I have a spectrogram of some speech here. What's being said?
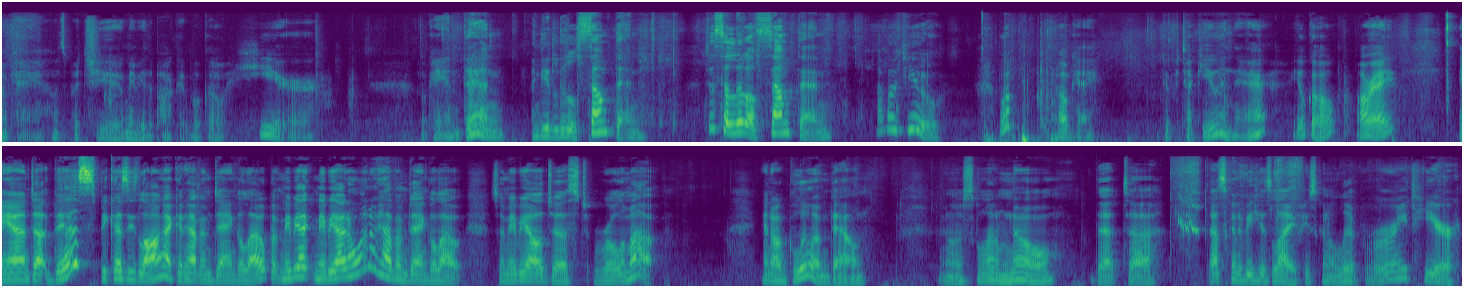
okay, let's put you, maybe the pocket will go here. Okay, and then I need a little something, just a little something. How about you? Whoop, okay. Could tuck you in there. You'll go. All right. And uh, this, because he's long, I could have him dangle out, but maybe I, maybe I don't want to have him dangle out. So maybe I'll just roll him up and I'll glue him down. And I'll just let him know that uh, that's going to be his life. He's going to live right here.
